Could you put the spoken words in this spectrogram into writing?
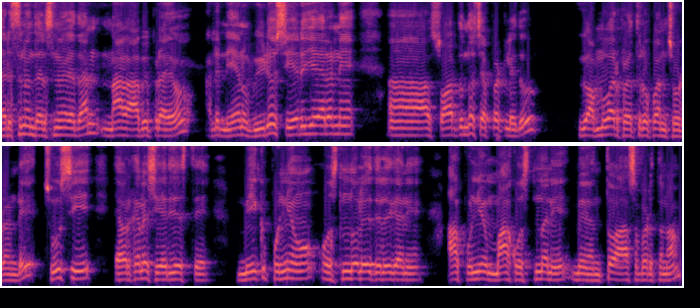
దర్శనం దర్శనమే కదా అని నా అభిప్రాయం. అంటే నేను వీడియో షేర్ చేయాలని స్వార్థంతో చెప్పట్లేదు. ఇక అమ్మవారి ప్రతిరూపాన్ని చూడండి. చూసి ఎవరికైనా షేర్ చేస్తే మీకు పుణ్యం వస్తుందో లేదో తెలియదు కానీ ఆ పుణ్యం మాకు వస్తుందని మేము ఎంతో ఆశపడుతున్నాం.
